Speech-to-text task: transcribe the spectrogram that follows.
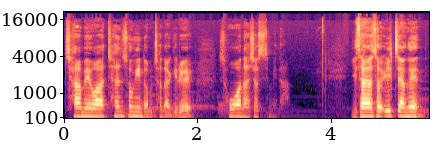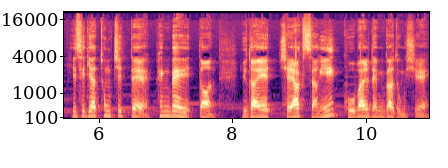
참회와 찬송이 넘쳐나기를 소원하셨습니다. 이사야서 1장은 히스기야 통치 때 팽배해 있던 유다의 죄악상이 고발됨과 동시에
